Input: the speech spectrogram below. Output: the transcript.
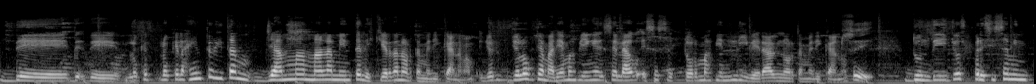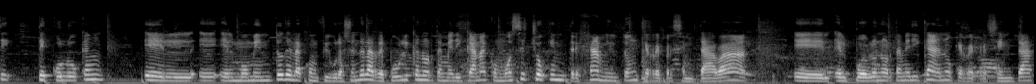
de, de- de lo, que, lo que la gente ahorita llama malamente la izquierda norteamericana. Yo, yo lo llamaría más bien ese lado, ese sector más bien liberal norteamericano Sí, donde ellos precisamente te colocan el, eh, el momento de la configuración de la República Norteamericana como ese choque entre Hamilton, que representaba el, el pueblo norteamericano, que representa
